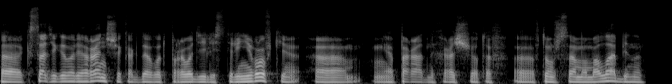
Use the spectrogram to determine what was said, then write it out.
Э, кстати говоря, раньше, когда вот проводились тренировки э, парадных расчетов э, в том же самом Алабино,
